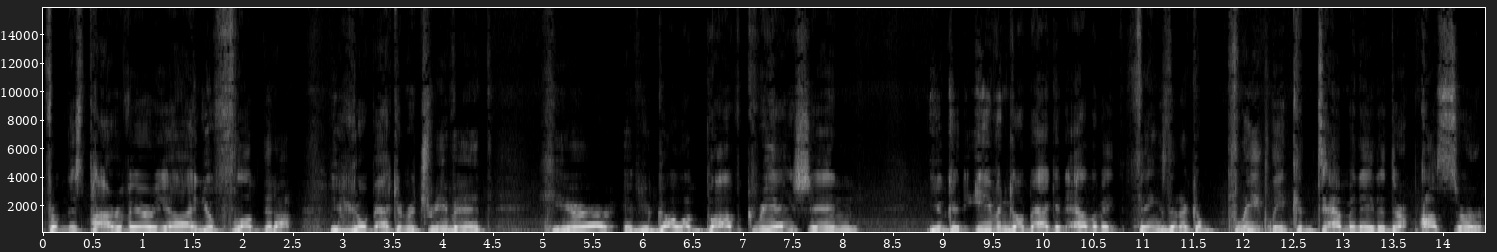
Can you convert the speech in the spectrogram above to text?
from this area, and you flubbed it up. You can go back and retrieve it. Here, if you go above creation, you could even go back and elevate things that are completely contaminated. They're usr.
